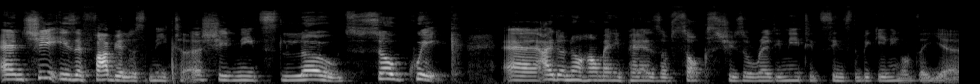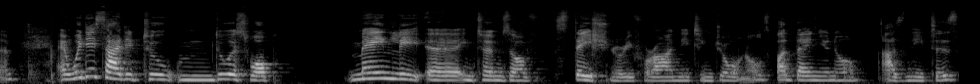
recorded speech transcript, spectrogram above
And she is a fabulous knitter. She knits loads so quick. Uh, I don't know how many pairs of socks she's already knitted since the beginning of the year. And we decided to um, do a swap mainly uh, in terms of stationery for our knitting journals. But then, you know, as knitters,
